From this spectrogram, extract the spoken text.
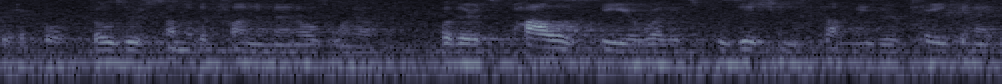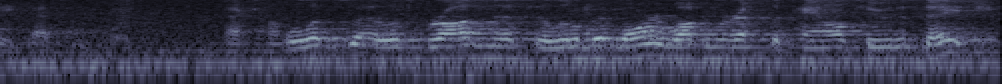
critical. Those are some of the fundamentals when whether it's policy or whether it's positions companies are taking, I think that's important. Excellent. Well, let's, uh, let's broaden this a little bit more and welcome the rest of the panel to the stage.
